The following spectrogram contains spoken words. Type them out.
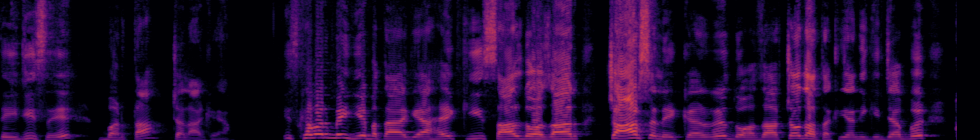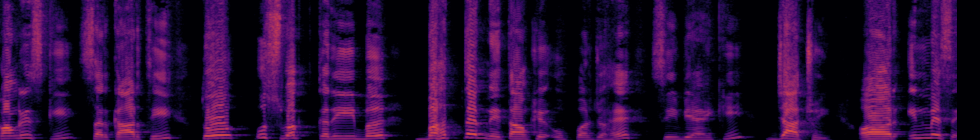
तेज़ी से बढ़ता चला गया। इस खबर में यह बताया गया है कि साल 2004 से लेकर 2014 तक, यानी कि जब कांग्रेस की सरकार थी तो उस वक्त करीब बहत्तर नेताओं के ऊपर जो है सीबीआई की जाँच हुई। और इनमें से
